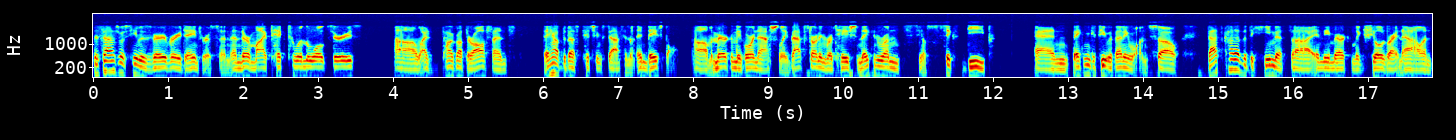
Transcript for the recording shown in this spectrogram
this Astros team is very, very dangerous, and, and they're my pick to win the World Series. Um, I talk about their offense. They have the best pitching staff in, in baseball, um, American League or nationally. That starting rotation, they can run you know six deep, and they can compete with anyone. So that's kind of the behemoth uh, in the American League field right now, and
